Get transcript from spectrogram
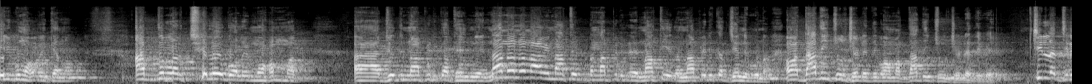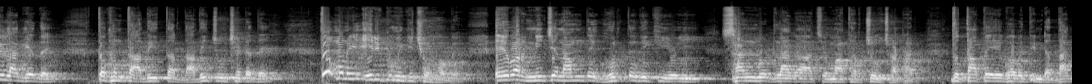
এরকম হবে কেন? আবদুল্লাহর ছেলেও বলে, মোহাম্মদ যদি নাপির কাছে নিয়ে না না না না, আমি নাতের নাপির নাতি নাপির কাছে নেব না। আমার দাদি চুল ছেড়ে দেবো, আমার দাদি চুল ছেড়ে দেবে। চিল্লা চিল্লি লাগিয়ে দেয়। তখন দাদি তার দাদি চুল ছেটে দেয়। তো মনে হয় এরকমই কিছু হবে। এবার নিচে নামতে, ঘুরতে দেখি ওই সাইনবোর্ড লাগা আছে, মাথার চুল ছাটার। তো তাতে এভাবে তিনটা দাগ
